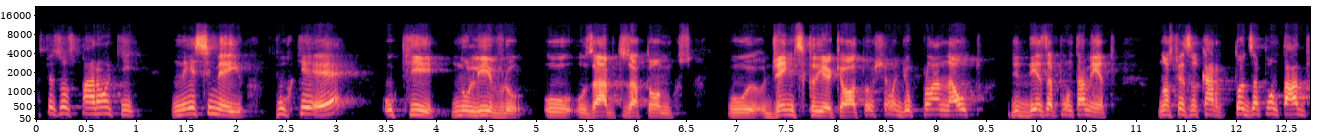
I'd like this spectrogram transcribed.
As pessoas param aqui, nesse meio, porque é o que no livro o, Os Hábitos Atômicos o James Clear, que é o autor, chama de o planalto de desapontamento. Nós pensamos, cara, estou desapontado,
